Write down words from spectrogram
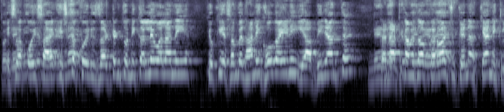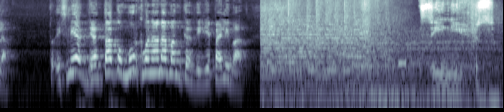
तो इसका कोई इसका कोई रिजल्टेंट तो निकलने वाला नहीं है क्योंकि ये संवैधानिक होगा ही नहीं ये आप भी जानते हैं। कर्नाटका में तो आप करवा चुके ना क्या निकला? तो इसलिए जनता को मूर्ख बनाना बंद कर दीजिए पहली बात। न्यूज़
